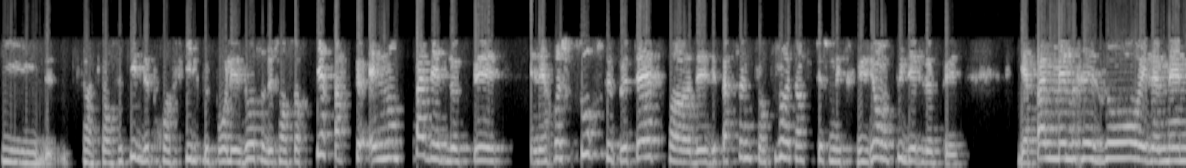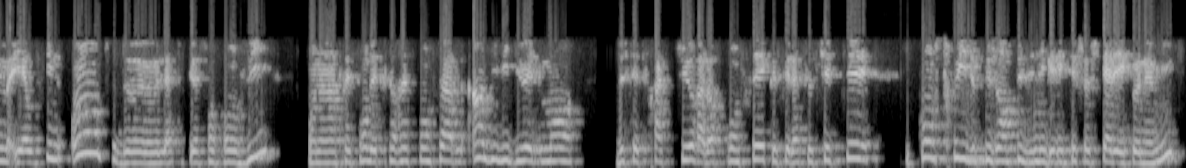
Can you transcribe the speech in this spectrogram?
qui, qui ont ce type de profil que pour les autres de s'en sortir parce qu'elles n'ont pas développé les ressources que peut-être euh, des, personnes qui ont toujours été en situation d'exclusion ont pu développer. Il n'y a pas le même réseau et le même. Il y a aussi une honte de la situation qu'on vit. On a l'impression d'être responsable individuellement de cette fracture, alors qu'on sait que c'est la société qui construit de plus en plus d'inégalités sociales et économiques.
